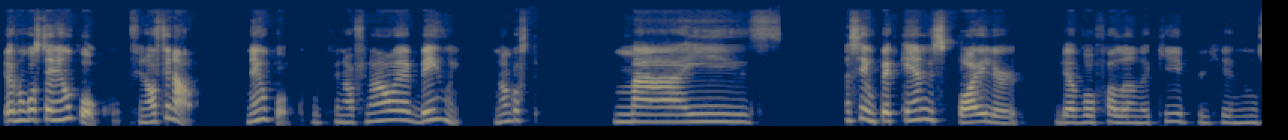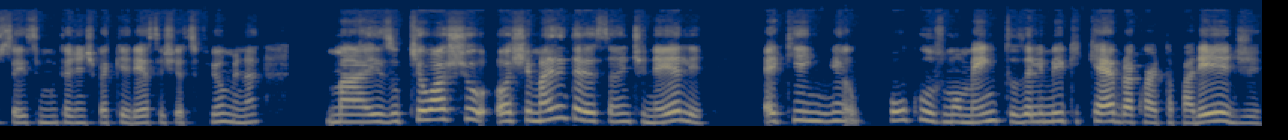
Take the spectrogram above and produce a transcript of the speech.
eu não gostei nem um pouco. Final, final, nem um pouco. O final, final é bem ruim. Não gostei. Mas, assim, um pequeno spoiler, já vou falando aqui, porque não sei se muita gente vai querer assistir esse filme, né? Mas o que eu acho, eu achei mais interessante nele é que em poucos momentos ele meio que quebra a quarta parede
